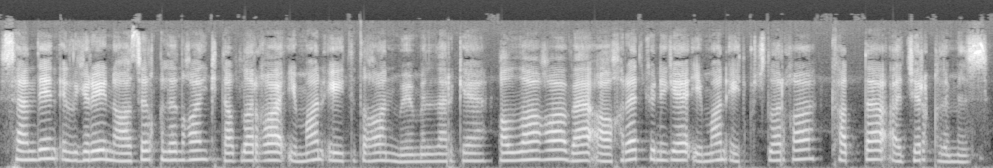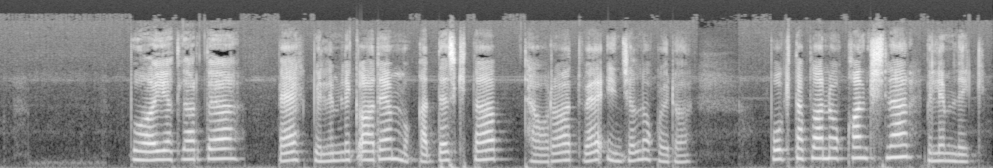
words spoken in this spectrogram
Сәндин илгири назил кылынган китапларга иман әйтидган мөэминләргә, Аллага ва ахирет күнегә иман әйткычларга катта аҗир кылмыз. Бу аятләрдә бәк билимлек адам мөхәддәс китап, Таврот ва Инҗилне укыды. Бу китапларны укыган кешеләр билимлек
